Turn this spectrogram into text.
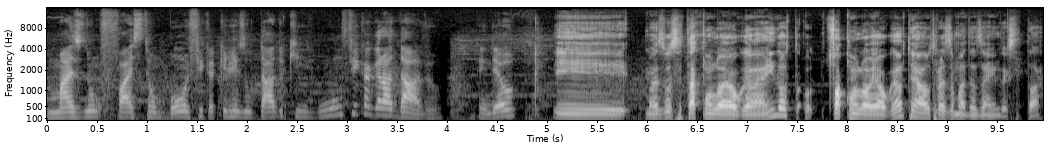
mas não faz tão bom e fica aquele resultado que não fica agradável, entendeu? E... Mas você tá com o Loyal Gun ainda ou só com o Loyal Gun ou tem outras bandas ainda que você tá?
